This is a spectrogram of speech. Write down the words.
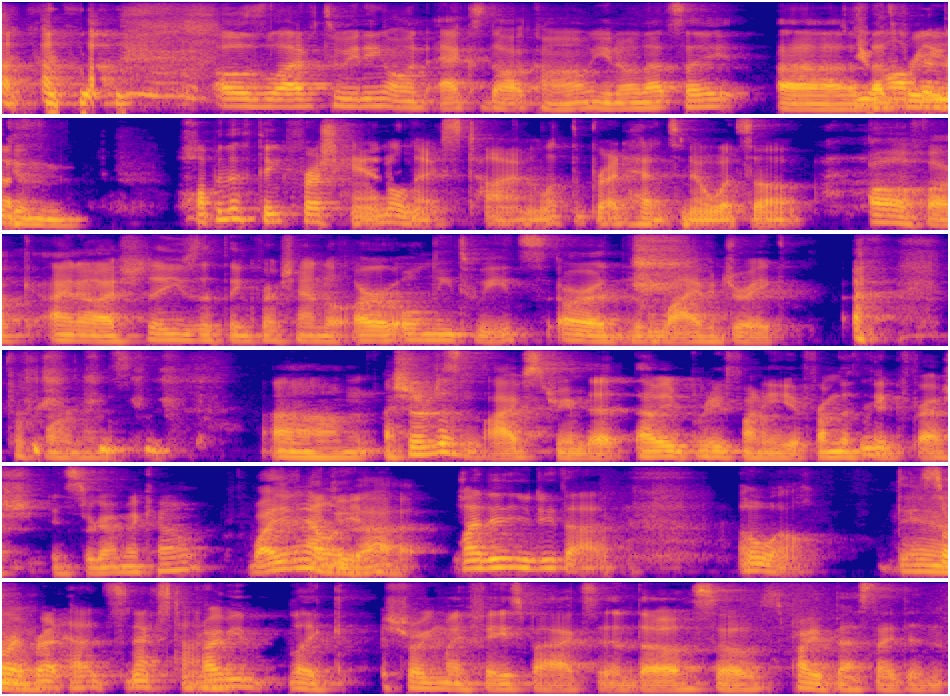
I was live tweeting on x.com, you know that site? Uh, that's where you the- can Hop in the Think Fresh handle next time and let the breadheads know what's up. Oh fuck! I know. I should have used the Think Fresh handle. Our only tweets or the live Drake performance. um, I should have just live streamed it. That would be pretty funny from the Think Fresh Instagram account. Why didn't Hell I do yeah. that? Why didn't you do that? Oh well. Damn. Sorry, breadheads. Next time. Probably be, like showing my face by accident though, so it's probably best I didn't.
